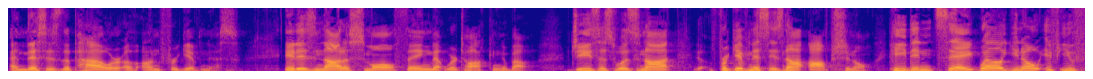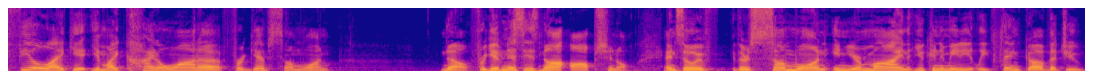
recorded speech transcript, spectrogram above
and this is the power of unforgiveness. It is not a small thing that we're talking about. Jesus was not, forgiveness is not optional. He didn't say, well, you know, if you feel like it, you might kind of want to forgive someone. No, forgiveness is not optional. And so if there's someone in your mind that you can immediately think of that you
